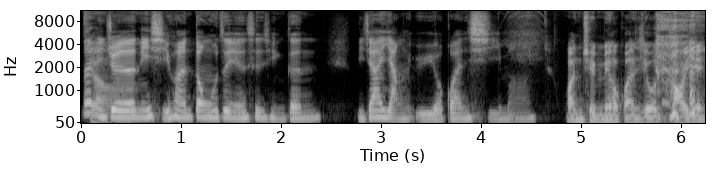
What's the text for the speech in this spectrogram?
那你觉得你喜欢动物这件事情跟你家养鱼有关系吗？完全没有关系，我讨厌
